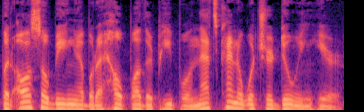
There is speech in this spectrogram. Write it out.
but also being able to help other people. And that's kind of what you're doing here.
